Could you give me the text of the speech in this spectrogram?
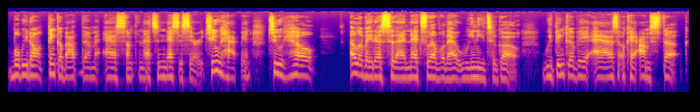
but we don't think about them as something that's necessary to happen to help elevate us to that next level that we need to go. We think of it as, okay, I'm stuck.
